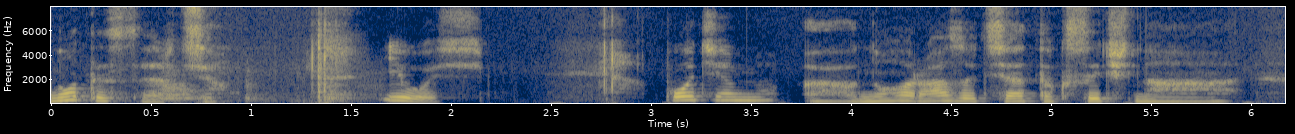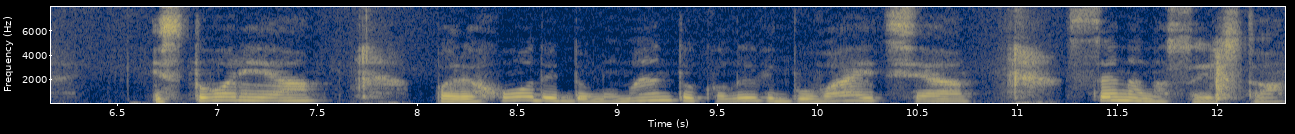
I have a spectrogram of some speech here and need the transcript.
Ноти серця. І ось. Потім е, одного разу ця токсична історія переходить до моменту, коли відбувається сцена насильства.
